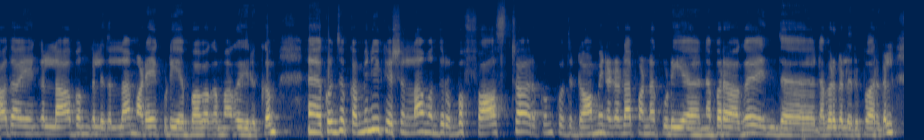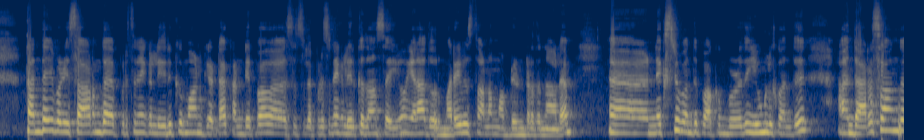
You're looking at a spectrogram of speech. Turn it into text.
ஆதாயங்கள் லாபங்கள் இதெல்லாம் அடையக்கூடிய பாவகமாக இருக்கும். கொஞ்சம் கம்யூனிகேஷன்லாம் வந்து ரொம்ப ஃபாஸ்ட்டாக இருக்கும். கொஞ்சம் டாமினேட்டடாக பண்ணக்கூடிய நபராக இந்த நபர்கள் இருப்பார்கள். தந்தை வழி சார்ந்த பிரச்சனைகள் இருக்குமான்னு கேட்டால் கண்டிப்பாக சில பிரச்சனைகள் இருக்க தான் செய்யும். ஏன்னா அது ஒரு மறைவு ஸ்தானம் அப்படின்றதுனால. நெக்ஸ்ட் வந்து பார்க்கும்பொழுது இவங்களுக்கு வந்து அந்த அரசாங்க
